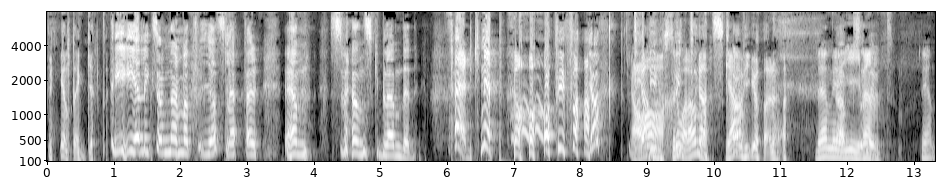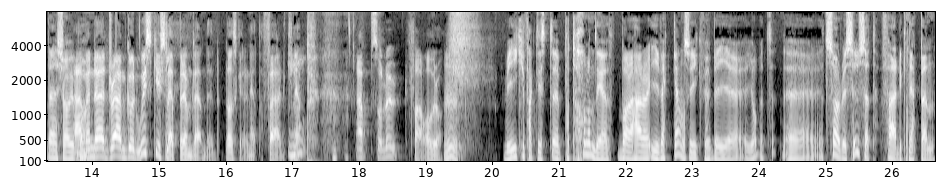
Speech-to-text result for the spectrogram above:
Helt enkelt. det är liksom när Mattias släpper en svensk blended. Färdknäpp! Ja, fy fan. Ja, Ja, strålande. Det ska Ja, vi göra. den är given. absolut. Den, den kör vi på. Ja, men när Dram Good Whiskey släpper en blended, då ska den heta Färdknäpp. Absolut. Fan vad bra. Vi gick ju faktiskt, eh, på tal om det, bara här i veckan så gick vi förbi eh, jobbet. Eh, Ett servicehuset, Färdknäppen.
